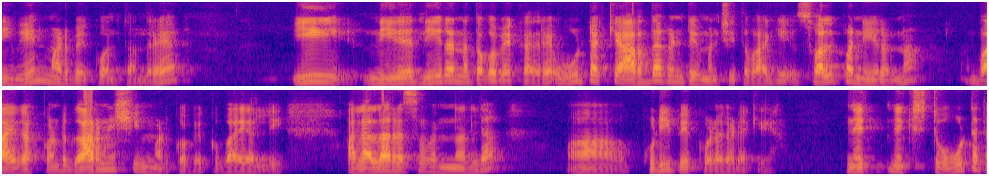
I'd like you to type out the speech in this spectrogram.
ನೀವೇನು ಮಾಡಬೇಕು ಅಂತಂದರೆ, ಈ ನೀರು ನೀರನ್ನು ತಗೋಬೇಕಾದ್ರೆ ಊಟಕ್ಕೆ ಅರ್ಧ ಗಂಟೆ ಮುಂಚಿತವಾಗಿ ಸ್ವಲ್ಪ ನೀರನ್ನು ಬಾಯಿಗೆ ಹಾಕ್ಕೊಂಡು ಗಾರ್ನಿಷಿಂಗ್ ಮಾಡ್ಕೋಬೇಕು ಬಾಯಲ್ಲಿ. ಅಲ್ಲೆಲ್ಲ ರಸವನ್ನೆಲ್ಲ ಕುಡಿಬೇಕು ಒಳಗಡೆಗೆ. ನೆಕ್ ನೆಕ್ಸ್ಟ್ ಊಟದ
